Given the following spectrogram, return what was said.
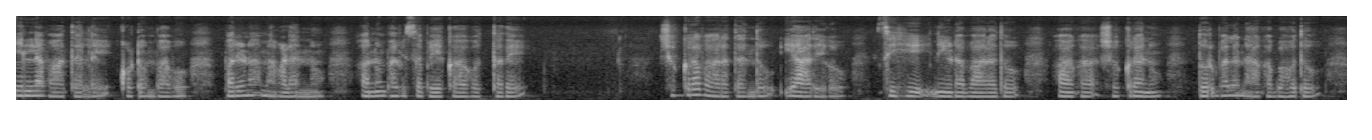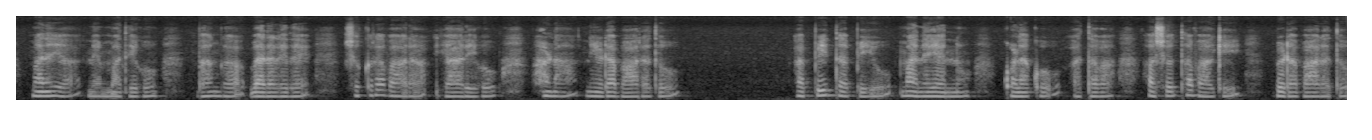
ಇಲ್ಲವಾದಲ್ಲಿ ಕುಟುಂಬವು ಪರಿಣಾಮಗಳನ್ನು ಅನುಭವಿಸಬೇಕಾಗುತ್ತದೆ. ಶುಕ್ರವಾರದಂದು ಯಾರಿಗೂ ಸಿಹಿ ನೀಡಬಾರದು. ಆಗ ಶುಕ್ರನು ದುರ್ಬಲನಾಗಬಹುದು. ಮನೆಯ ನೆಮ್ಮದಿಗೂ ಭಂಗ ಬರಲಿದೆ. ಶುಕ್ರವಾರ ಯಾರಿಗೂ ಹಣ ನೀಡಬಾರದು. ಅಪ್ಪಿತಪ್ಪಿಯೂ ಮನೆಯನ್ನು ಕೊಳಕು ಅಥವಾ ಅಶುದ್ಧವಾಗಿ ಬಿಡಬಾರದು.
